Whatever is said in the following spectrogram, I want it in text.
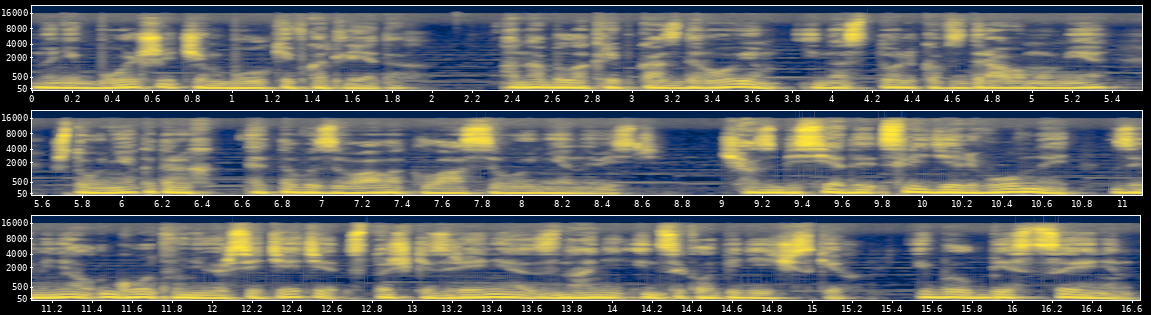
но не больше, чем булки в котлетах. Она была крепка здоровьем и настолько в здравом уме, что у некоторых это вызывало классовую ненависть. Час беседы с Лидией Львовной заменял год в университете с точки зрения знаний энциклопедических и был бесценен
